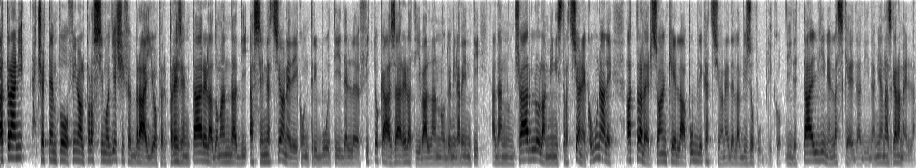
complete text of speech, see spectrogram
A Trani c'è tempo fino al prossimo 10 febbraio per presentare la domanda di assegnazione dei contributi del Fitto Casa relativa all'anno 2020. Ad annunciarlo l'amministrazione comunale attraverso anche la pubblicazione dell'avviso pubblico. I dettagli nella scheda di Damiana Sgaramella.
